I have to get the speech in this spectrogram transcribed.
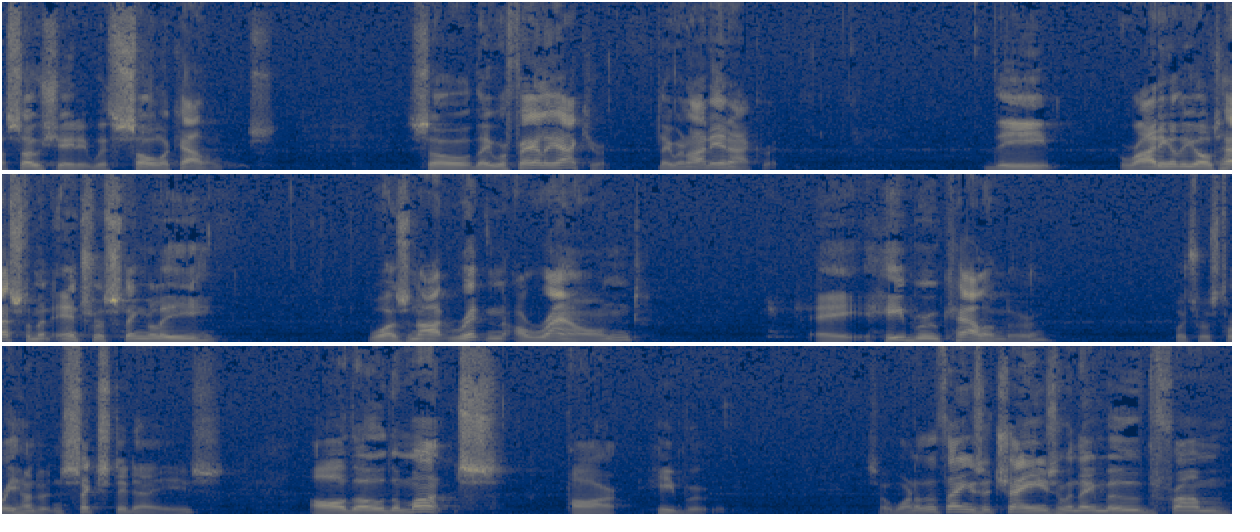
associated with solar calendars. So they were fairly accurate. They were not inaccurate. The writing of the Old Testament, interestingly, was not written around a Hebrew calendar, which was 360 days, although the months are Hebrew. So, one of the things that changed when they moved from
